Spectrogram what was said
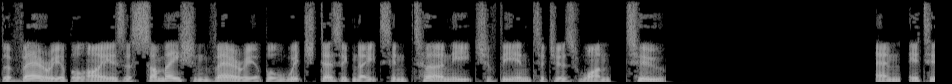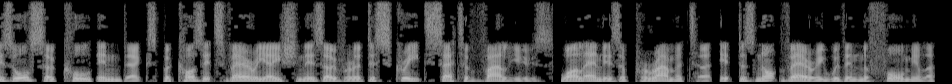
the variable i is a summation variable which designates in turn each of the integers 1 2 n. It is also called index because its variation is over a discrete set of values. While n is a parameter it does not vary within the formula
